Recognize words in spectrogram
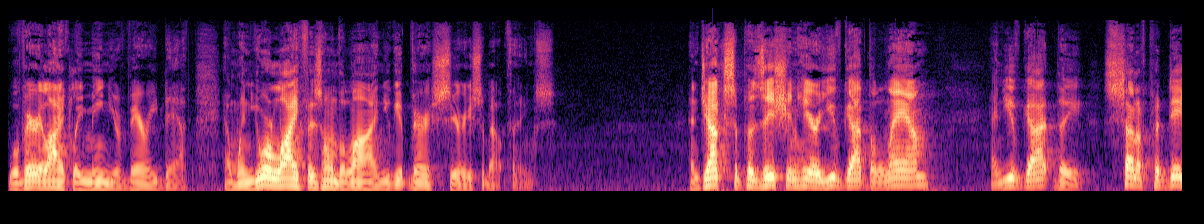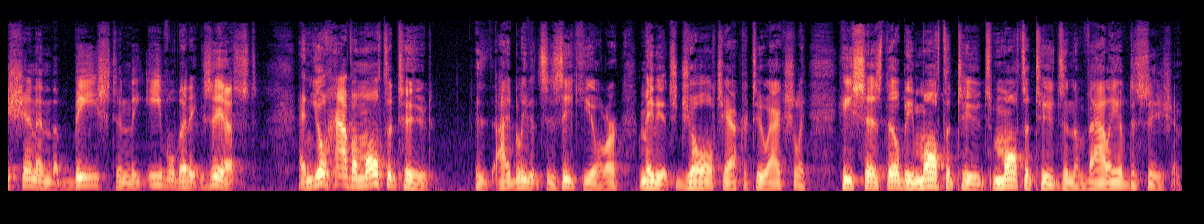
will very likely mean your very death. And when your life is on the line, you get very serious about things. And juxtaposition here, you've got the Lamb and you've got the son of perdition and the beast and the evil that exist. And you'll have a multitude. I believe it's Ezekiel, or maybe it's Joel chapter 2, actually. He says there'll be multitudes, multitudes in the valley of decision.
